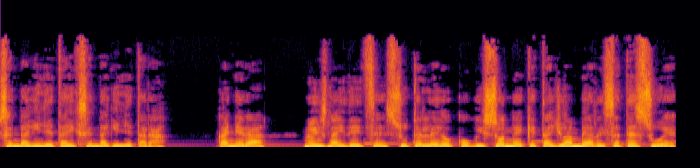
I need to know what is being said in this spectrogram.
Zendagiletaik zendagiletara. Gainera, noiz nahi deitzen zute legoko gizonek eta joan behar izate zue.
